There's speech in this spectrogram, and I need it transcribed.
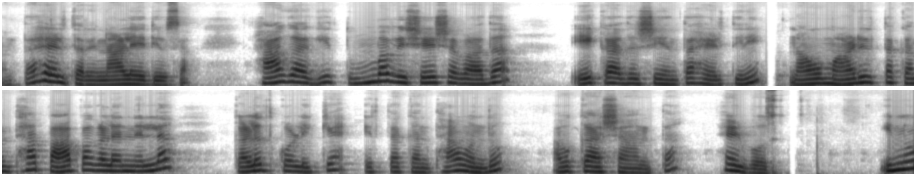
ಅಂತ ಹೇಳ್ತಾರೆ ನಾಳೆಯ ದಿವಸ. ಹಾಗಾಗಿ ತುಂಬ ವಿಶೇಷವಾದ ಏಕಾದಶಿ ಅಂತ ಹೇಳ್ತೀನಿ. ನಾವು ಮಾಡಿರ್ತಕ್ಕಂಥ ಪಾಪಗಳನ್ನೆಲ್ಲ ಕಳೆದುಕೊಳ್ಳಿಕ್ಕೆ ಇರ್ತಕ್ಕಂಥ ಒಂದು ಅವಕಾಶ ಅಂತ ಹೇಳ್ಬೋದು. ಇನ್ನು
